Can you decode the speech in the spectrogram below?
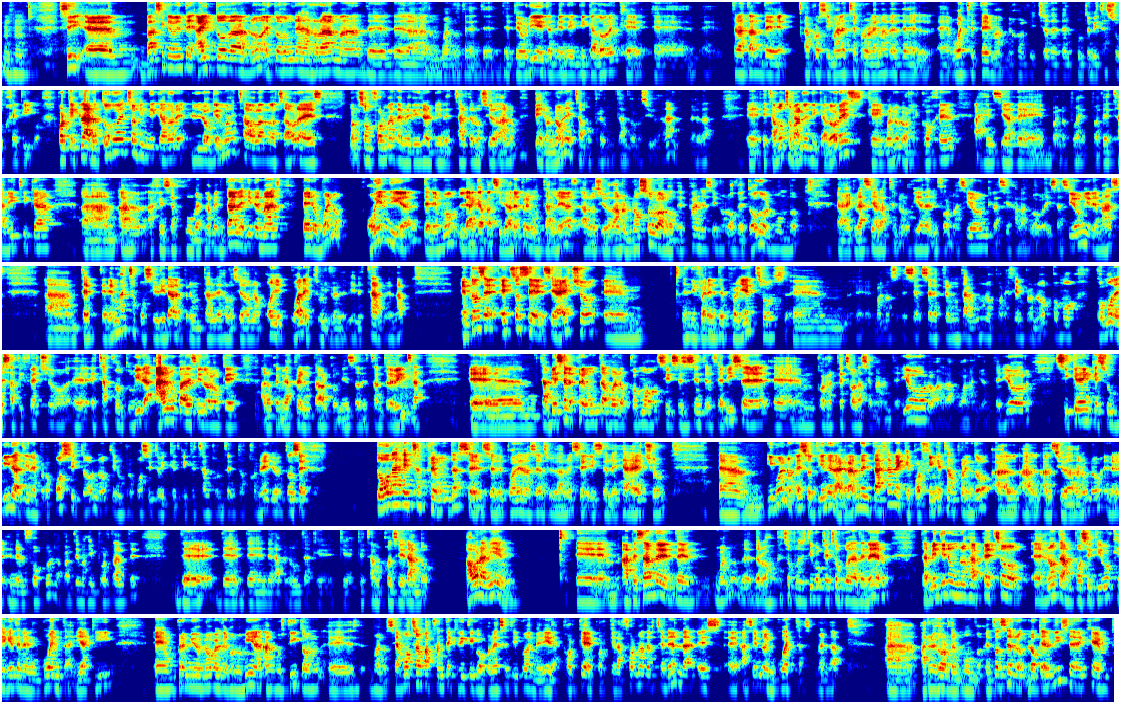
Sí, em, básicamente hay toda, ¿no? Hay toda una rama de, la, bueno, de, teoría y también de indicadores que eh, eh, tratan de aproximar este problema desde el, eh, o este tema, mejor dicho, desde el punto de vista subjetivo. Porque claro, todos estos indicadores, lo que hemos estado hablando hasta ahora es bueno, son formas de medir el bienestar de los ciudadanos, pero no le estamos preguntando a los ciudadanos, ¿verdad? Eh, estamos tomando indicadores que, bueno, los recogen agencias de, bueno, pues, pues de estadística, agencias gubernamentales y demás, pero bueno, hoy en día tenemos la capacidad de preguntarle a, los ciudadanos, no solo a los de España, sino a los de todo el mundo, eh, gracias a las tecnologías de la información, gracias a la globalización y demás, tenemos esta posibilidad de preguntarles a los ciudadanos, oye, ¿cuál es tu nivel de bienestar, verdad? Entonces, esto se, ha hecho em, en diferentes proyectos. Em, eh, bueno, se, les pregunta a algunos, por ejemplo, ¿no? ¿Cómo, cómo de eh, estás con tu vida? Algo parecido a lo, que, a lo que me has preguntado al comienzo de esta entrevista. Eh, también se les pregunta, bueno, cómo, si, se sienten felices eh, con respecto a la semana anterior o, al año anterior, si creen que su vida tiene propósito, ¿no? Tiene un propósito y que, están contentos con ello. Entonces, todas estas preguntas se, les pueden hacer a ciudadanos y se, les ha hecho. Em, y bueno, eso tiene la gran ventaja de que por fin estamos poniendo al, ciudadano ¿no? en, el, foco, en la parte más importante de, la pregunta que estamos considerando. Ahora bien, eh, a pesar de, bueno, de, los aspectos positivos que esto pueda tener, también tiene unos aspectos eh, no tan positivos que hay que tener en cuenta. Y aquí eh, un premio Nobel de Economía, Angus Deaton, bueno, se ha mostrado bastante crítico con este tipo de medidas. ¿Por qué? Porque la forma de obtenerla es haciendo encuestas, ¿verdad? alrededor del mundo. Entonces, lo, lo que él dice es que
